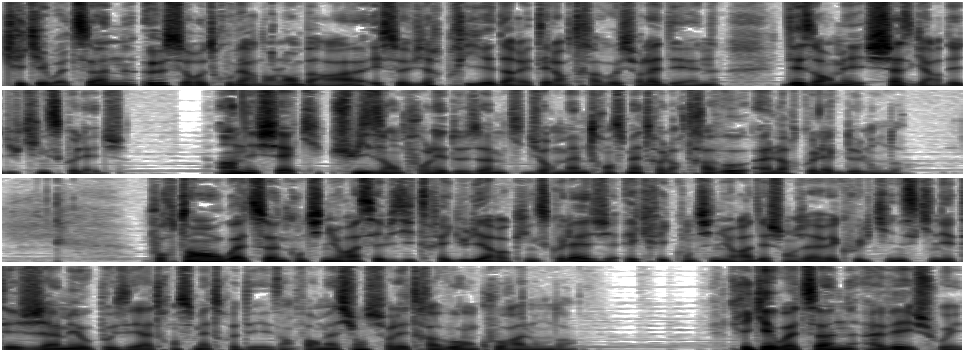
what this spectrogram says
Crick et Watson, eux, se retrouvèrent dans l'embarras et se virent prier d'arrêter leurs travaux sur l'ADN, désormais chasse gardée du King's College. Un échec cuisant pour les deux hommes qui durent même transmettre leurs travaux à leurs collègues de Londres. Pourtant, Watson continuera ses visites régulières au King's College et Crick continuera d'échanger avec Wilkins qui n'était jamais opposé à transmettre des informations sur les travaux en cours à Londres. Crick et Watson avaient échoué,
